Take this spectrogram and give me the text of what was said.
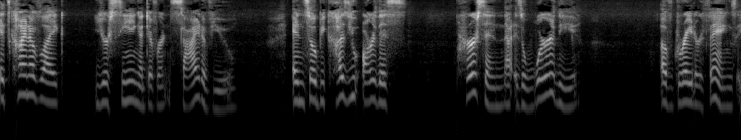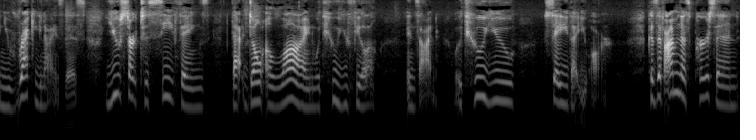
it's kind of like you're seeing a different side of you And so, because you are this person that is worthy of greater things and you recognize this, you start to see things that don't align with who you feel inside, with who you say that you are. Because if I'm this person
